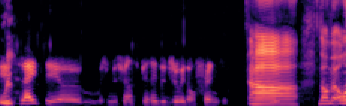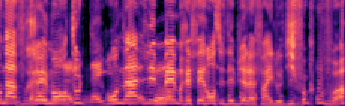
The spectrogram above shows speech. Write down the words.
Et c'est, euh, je me suis inspirée de Joey dans Friends. Ah, non, mais on a vraiment tout, on a les mêmes références du début à la fin, Elodie, il faut qu'on voit.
